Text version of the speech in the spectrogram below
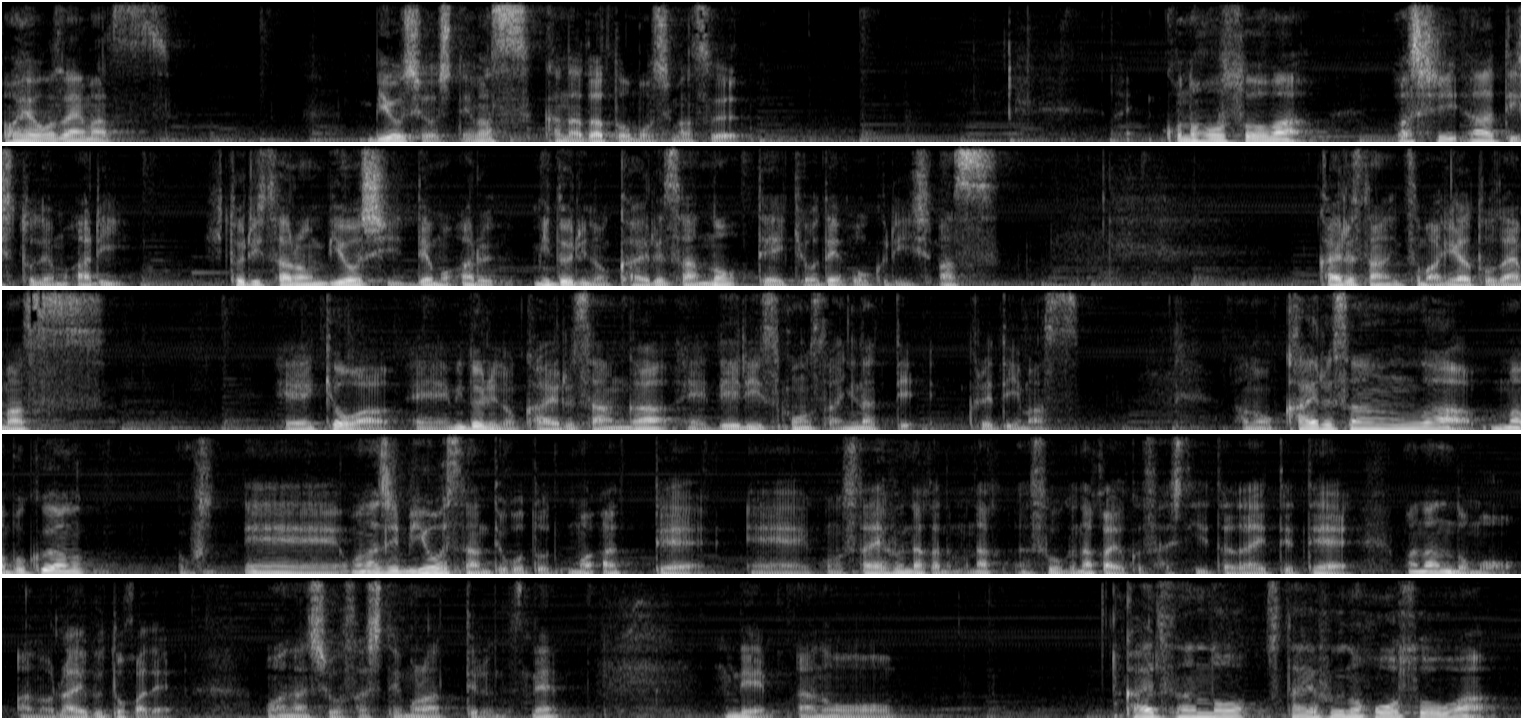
おはようございます。美容師をしています。カナダと申します。この放送は和紙アーティストでもあり一人サロン美容師でもある緑のカエルさんの提供でお送りします。カエルさんいつもありがとうございます、えー、今日は、えー、緑のカエルさんが、えー、デイリースポンサーになってくれています。あのカエルさんはまあ僕あのえー、同じ美容師さんということもあって、えー、このスタイフの中でもなすごく仲良くさせていただいてて、まあ、何度もあのライブとかでお話をさせてもらってるんですね。であのカエルさんのスタイフの放送は、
